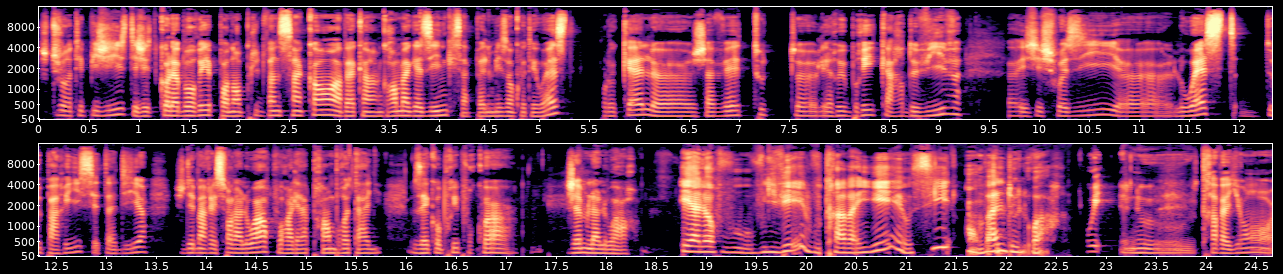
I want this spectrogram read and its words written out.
J'ai toujours été pigiste et j'ai collaboré pendant plus de 25 ans avec un grand magazine qui s'appelle Maison Côté Ouest, pour lequel euh, j'avais toutes euh, les rubriques art de vive. Euh, Et j'ai choisi euh, l'ouest de Paris, c'est-à-dire je démarrais sur la Loire pour aller après en Bretagne. Vous avez compris pourquoi j'aime la Loire. Et alors vous vivez, vous travaillez aussi en Val-de-Loire? Oui, nous travaillons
